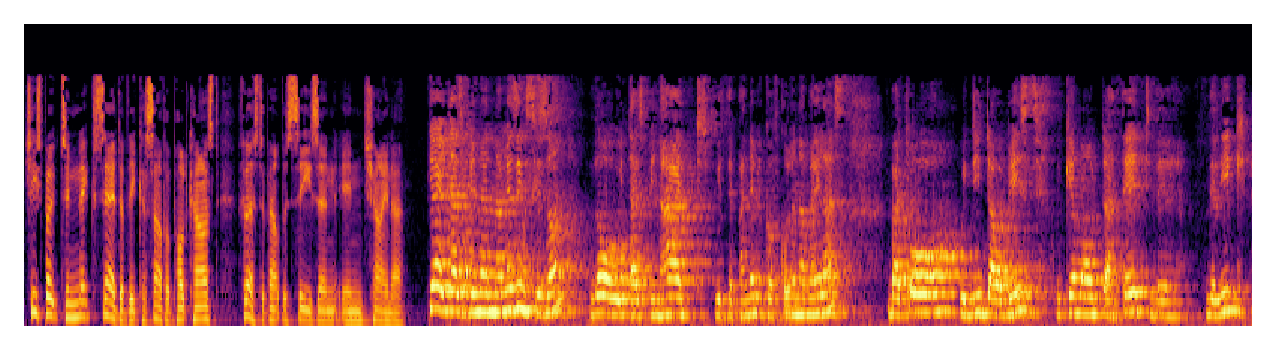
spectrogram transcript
She spoke to Nick Said of the COSAFA podcast, first about the season in China. Yeah, it has been an amazing season, though it has been hard with the pandemic of coronavirus. But oh, we did our best. We came out third in the, the league,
